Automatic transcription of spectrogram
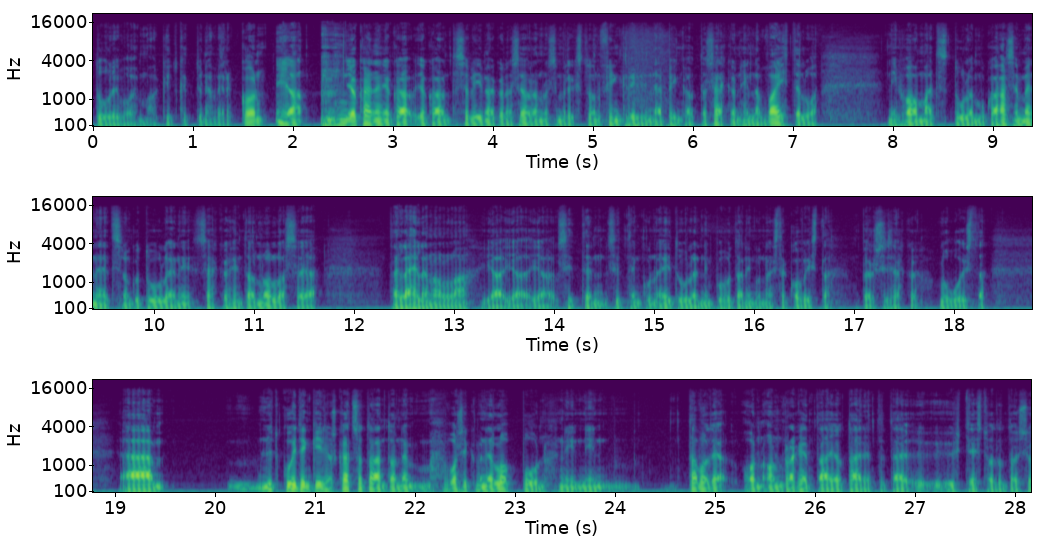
tuulivoimaa kytkettynä verkkoon. Ja jokainen, joka, joka on tässä viime aikoina seurannut esimerkiksi tuon Fingridin appin kautta sähkön hinnan vaihtelua, niin huomaa, että se tuulen mukaan se menee, että silloin kun tuulee, niin sähkön hinta on nollassa ja, tai lähellä nollaa. Ja, ja, ja sitten, sitten kun ei tuule, niin puhutaan niin kuin näistä kovista pörssisähköluvuista. Ää, nyt kuitenkin, jos katsotaan tuonne vuosikymmenen loppuun, niin, niin tavoite on, on rakentaa jotain, että tämä yhteistuotanto olisi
